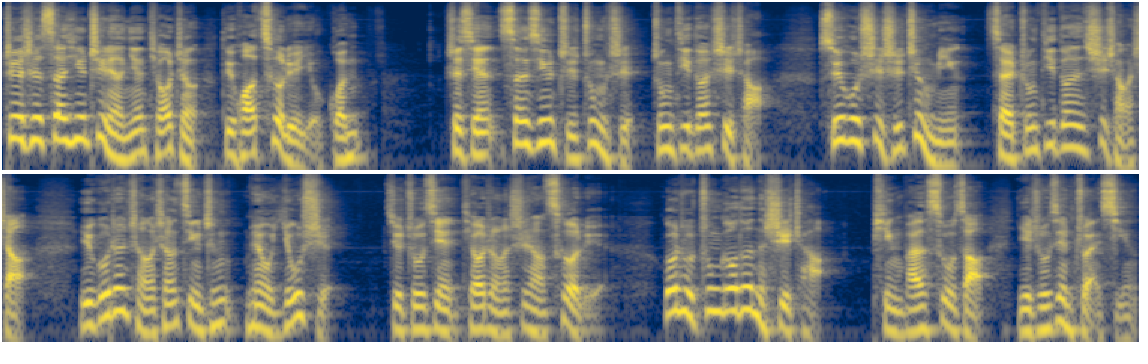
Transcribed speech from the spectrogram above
这是三星这两年调整对华策略有关。之前三星只重视中低端市场，随后事实证明，在中低端市场上与国产厂商竞争没有优势，就逐渐调整了市场策略，关注中高端的市场，品牌塑造也逐渐转型。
